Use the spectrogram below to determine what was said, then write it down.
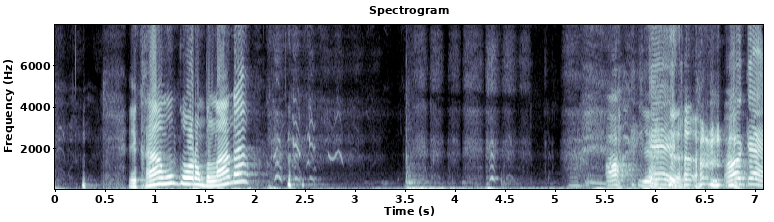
eh kamu ke orang Belanda? Oke, oke,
